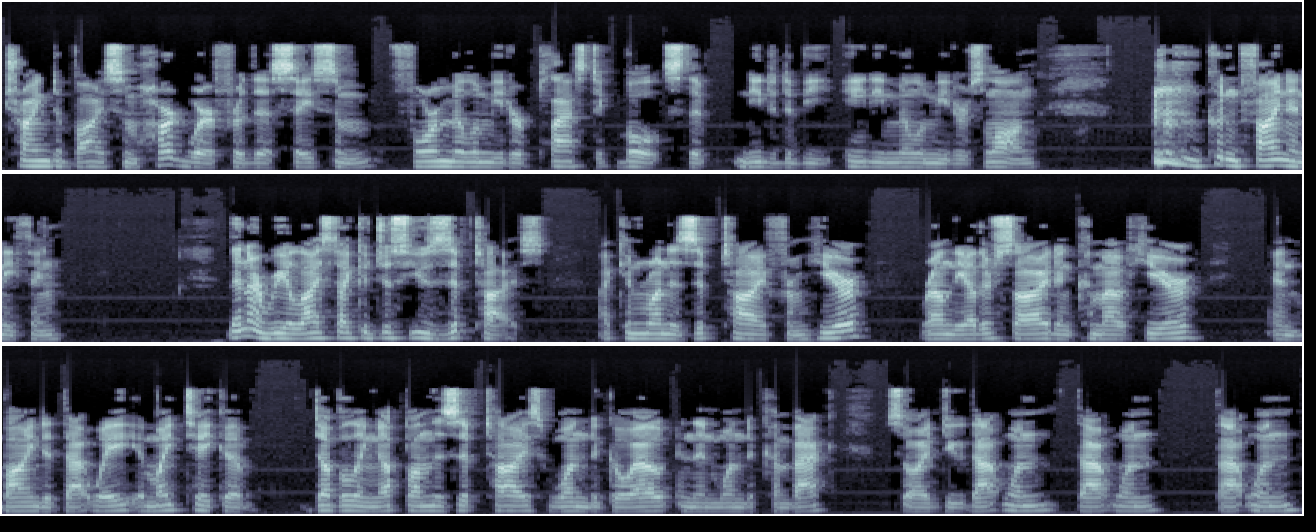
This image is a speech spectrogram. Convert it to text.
trying to buy some hardware for this, say some 4 millimeter plastic bolts that needed to be 80 millimeters long. Couldn't find anything. Then I realized I could just use zip ties. I can run a zip tie from here around the other side and come out here and bind it that way. It might take a doubling up on the zip ties, one to go out and then one to come back. So I do that one, that one, that one,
